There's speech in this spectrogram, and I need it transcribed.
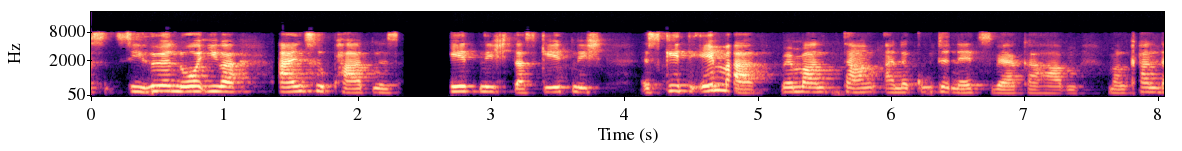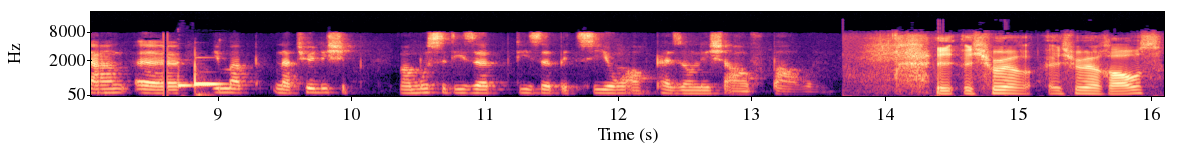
Sie hören nur ihre Einzelpartner, das geht nicht, das geht nicht. Es geht immer, wenn man dann eine gute Netzwerke haben. Man kann dann äh, immer natürlich man muss diese, diese Beziehung auch persönlich aufbauen. Ich, ich, höre, ich höre raus,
